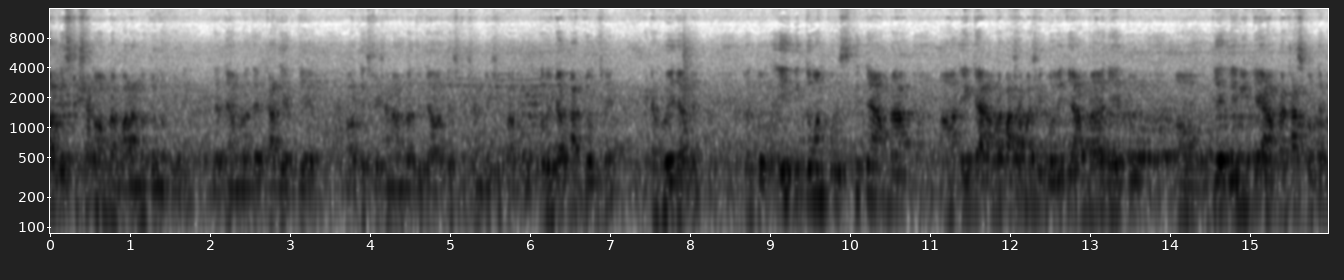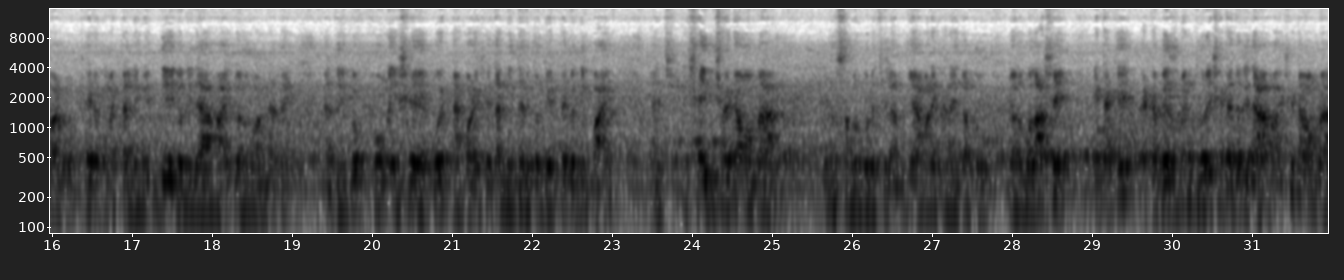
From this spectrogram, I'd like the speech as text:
অর্কেস্ট্রেশনও আমরা বাড়ানোর জন্য বলি, যাতে আমাদের কাজের যে অর্কেস্ট্রেশন আমরা দুইটা অর্কেস্ট্রেশন বেশি পাবো। তো এটাও কাজ চলছে, এটা হয়ে যাবে। তো এই বিদ্যমান পরিস্থিতিতে আমরা এটা আমরা পাশাপাশি বলি যে আমরা যেহেতু যে লিমিটে আমরা কাজ করতে পারব, সেরকম একটা লিমিট দিয়ে যদি দেওয়া হয় জনগণ যাতে দীর্ঘক্ষণ এসে ওয়েট না করে, সে তার নির্ধারিত ডেটটা যদি পায় সেই বিষয়টাও আমরা উপস্থাপন করেছিলাম যে আমার এখানে যত জনবল আসে, এটাকে একটা বেসমেন্ট ধরে সেটা যদি দেওয়া হয়, সেটাও আমরা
